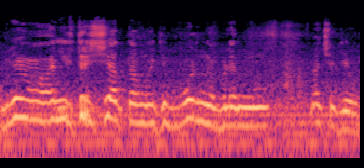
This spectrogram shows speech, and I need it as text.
бля, они трещат там, эти больно, блин, ну, а что делать?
